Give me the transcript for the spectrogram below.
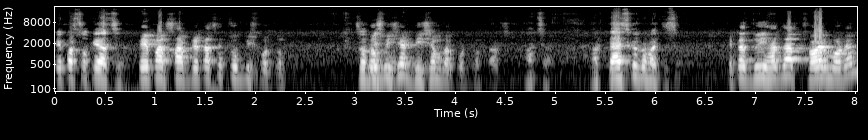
পেপার ওকে আছে? পেপার সাবডেট আছে চব্বিশ পর্যন্ত। চব্বিশ ডিসেম্বর পর্যন্ত আছে। আচ্ছা। আর প্রাইস কীরকম পাইতেছে এটা দুই হাজার ছয়ের মডেল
